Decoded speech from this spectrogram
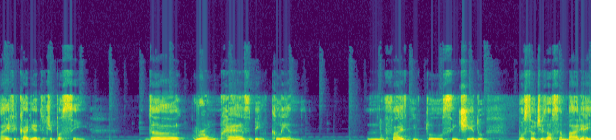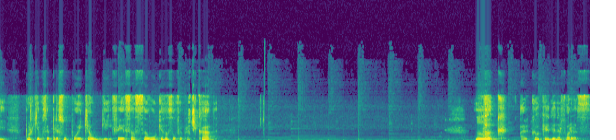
aí ficaria do tipo assim: The room has been cleaned. Não faz muito sentido você utilizar o somebody aí, porque você pressupõe que alguém fez essa ação ou que essa ação foi praticada. Look, I cooked dinner for us.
